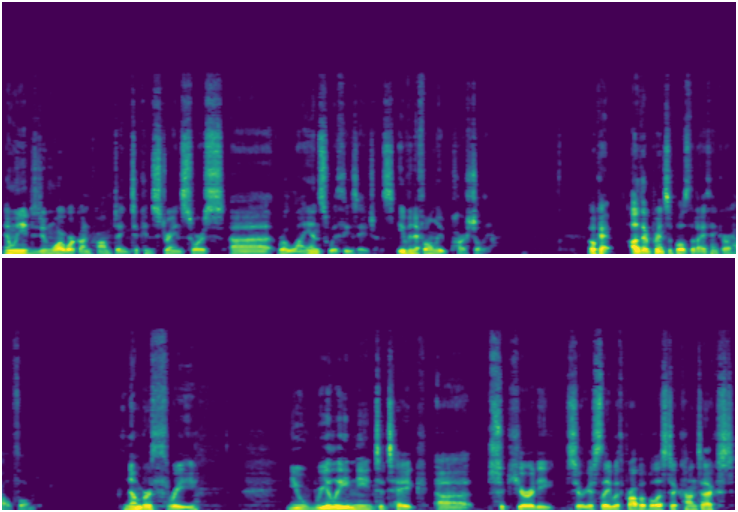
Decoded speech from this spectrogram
And we need to do more work on prompting to constrain source uh, reliance with these agents even if only partially. Okay other principles that i think are helpful. Number three you really need to take uh, security seriously with probabilistic context.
